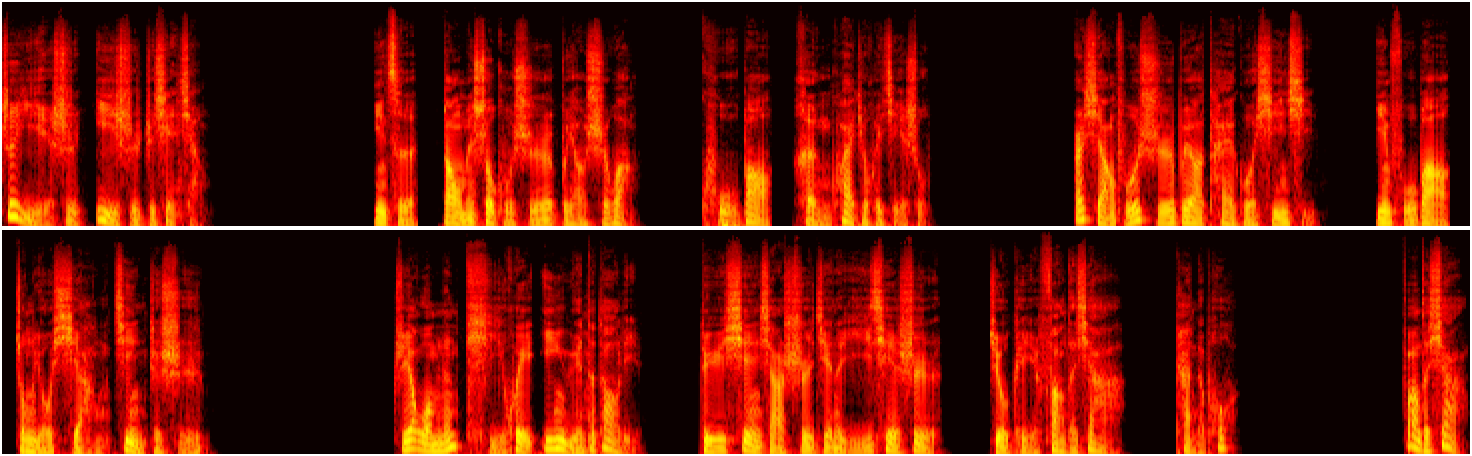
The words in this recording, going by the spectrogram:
这也是一时之现象。因此，当我们受苦时，不要失望，苦报很快就会结束；而享福时，不要太过欣喜，因福报。终有享尽之时。只要我们能体会因缘的道理，对于现下世间的一切事，就可以放得下，看得破。放得下，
